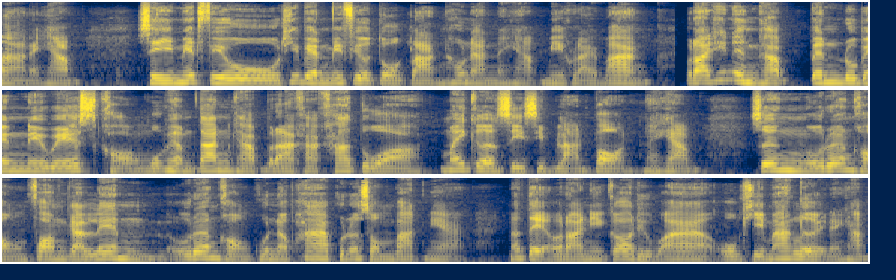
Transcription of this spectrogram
มานะครับ4มิดฟิลด์ที่เป็นมิดฟิลด์ตัวกลางเท่านั้นนะครับ มีใครบ้าง รายที่ 1 ครับ เป็นรูเบนเนเวสของมูฟแฮมตันครับ ราคาค่าตัวไม่เกิน 40 ล้านปอนด์นะครับ ซึ่งเรื่องของฟอร์มการเล่น เรื่องของคุณภาพคุณสมบัติเนี่ย นักเตะรายนี้ก็ถือว่าโอเคมากเลยนะครับ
